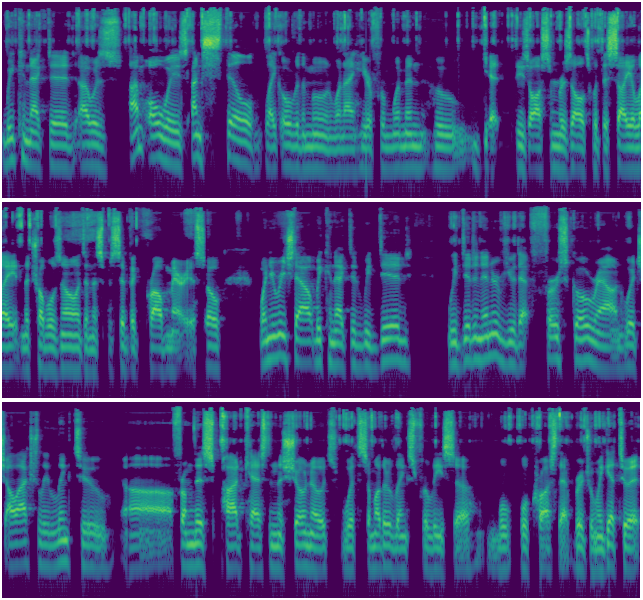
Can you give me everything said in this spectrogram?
We connected. I was. I'm always. I'm still like over the moon when I hear from women who get these awesome results with the cellulite and the trouble zones and the specific problem areas. So when you reached out, we connected. We did. We did an interview that first go round, which I'll actually link to uh, from this podcast in the show notes with some other links for Lisa. We'll, we'll cross that bridge when we get to it.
